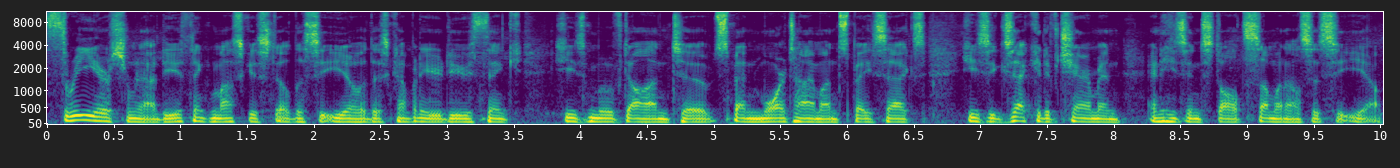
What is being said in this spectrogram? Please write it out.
Three years from now, do you think Musk is still the CEO of this company, or do you think he's moved on to spend more time on SpaceX? He's executive chairman and he's installed someone else as CEO.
